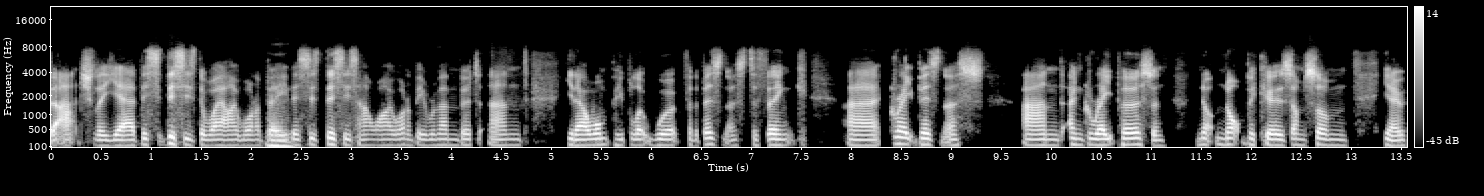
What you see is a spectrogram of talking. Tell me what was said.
that actually yeah this this is the way i want to be mm. this is this is how i want to be remembered and you know i want people at work for the business to think uh, great business and and great person not not because i'm some you know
